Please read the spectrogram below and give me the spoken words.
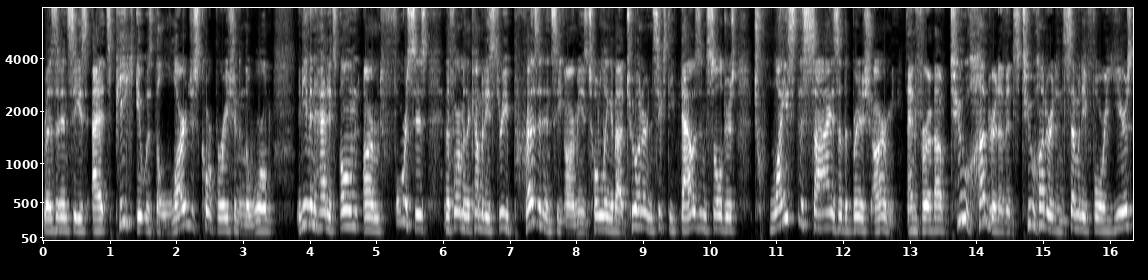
residencies. At its peak, it was the largest corporation in the world. It even had its own armed forces in the form of the company's three presidency armies, totaling about 260,000 soldiers, twice the size of the British Army. And for about 200 of its 274 years,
